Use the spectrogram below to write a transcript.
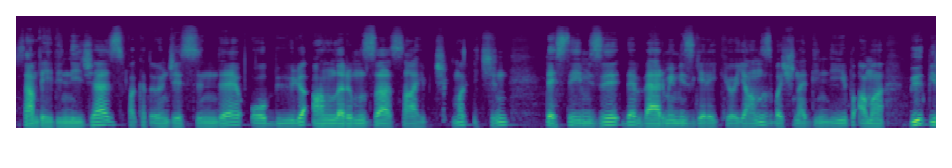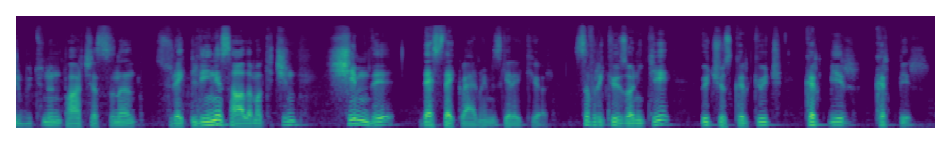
Samde'yi dinleyeceğiz. Fakat öncesinde o büyülü anlarımıza sahip çıkmak için desteğimizi de vermemiz gerekiyor. Yalnız başına dinleyip ama büyük bir bütünün parçasının sürekliliğini sağlamak için şimdi destek vermemiz gerekiyor. 0212 343 41 41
